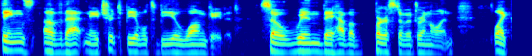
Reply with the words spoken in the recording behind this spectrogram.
things of that nature to be able to be elongated. So when they have a burst of adrenaline, like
